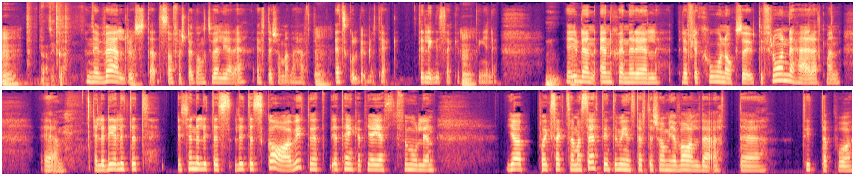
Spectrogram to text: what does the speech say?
Mm. Kan jag tycka. Man är väl rustad som förstagångsväljare eftersom man har haft Mm. ett skolbibliotek. Det ligger säkert Mm. någonting i det. Mm. Jag gjorde en, en generell reflektion också utifrån det här att man... Eh, eller det är lite... Jag känner lite, lite skavigt och jag, jag tänker att jag är förmodligen... Jag på exakt samma sätt, inte minst eftersom jag valde att eh, titta på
